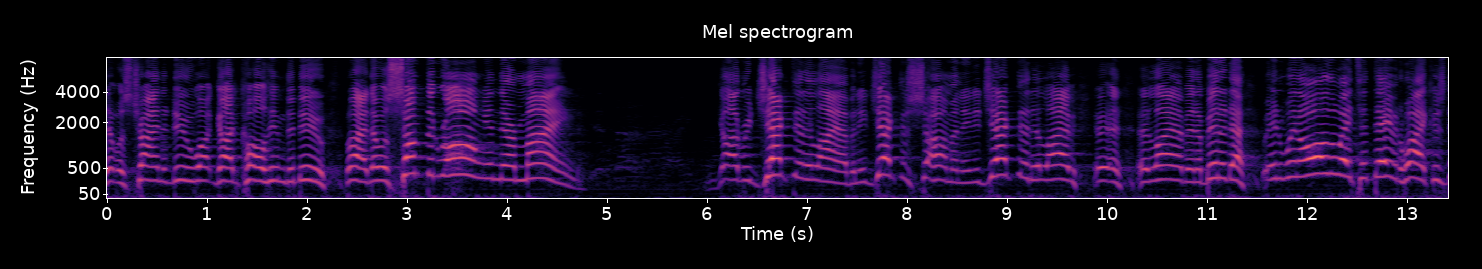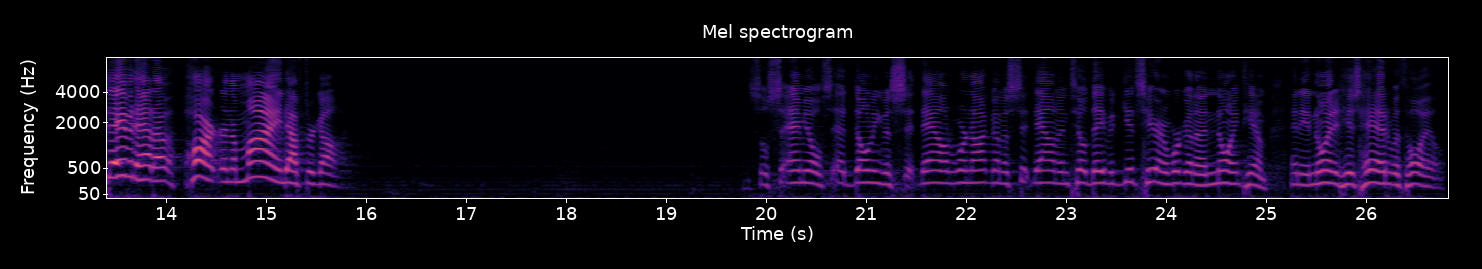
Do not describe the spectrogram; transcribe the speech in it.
that was trying to do what God called him to do. Why? There was something wrong in their mind. God rejected Eliab and ejected Shammah and ejected Eliab, uh, Eliab and Abinadab and went all the way to David. Why? Because David had a heart and a mind after God. So Samuel said, Don't even sit down. We're not going to sit down until David gets here and we're going to anoint him. And he anointed his head with oil.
